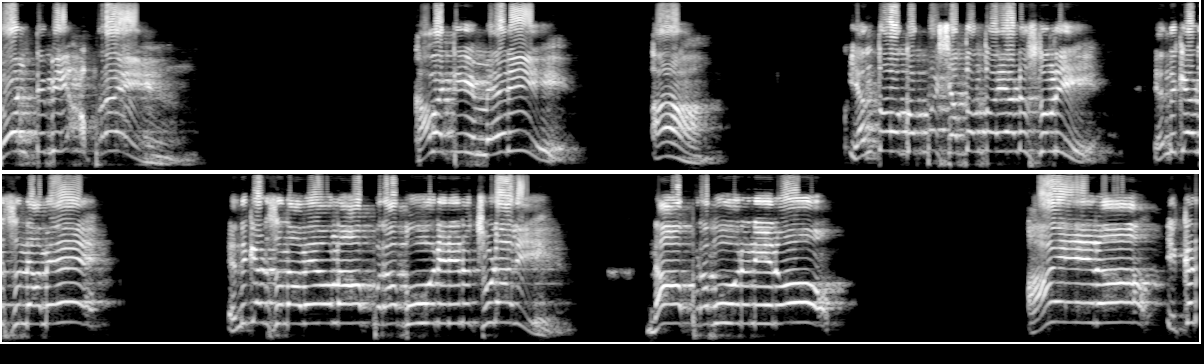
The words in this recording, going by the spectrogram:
డోంట్ బి అప్రైన్ కాబట్టి మేరీ ఆ ఎంతో గొప్ప శబ్దంతో ఏడుస్తుంది. ఎందుకు ఏడుస్తుంది ఆమె ఎందుకు ఏడుస్తుంది ఆమె నా ప్రభువుని నేను చూడాలి. నా ప్రభువుని నేను ఆయన ఇక్కడ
